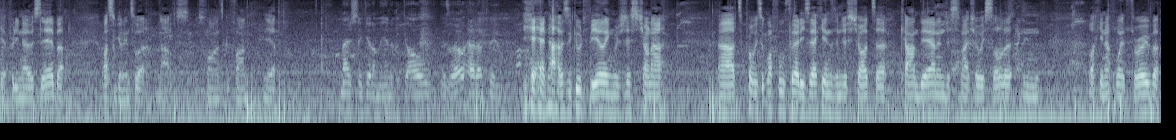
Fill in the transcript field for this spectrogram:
get pretty nervous there, but. Once we got into it, no, it was, it was fine. It's good fun. Yeah. Managed to get on the end of a goal as well. How'd that feel? Yeah, no, it was a good feeling. Was just trying to. Uh, it probably took my full 30 seconds and just tried to calm down and just make sure we slotted it. And lucky enough, went through. But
